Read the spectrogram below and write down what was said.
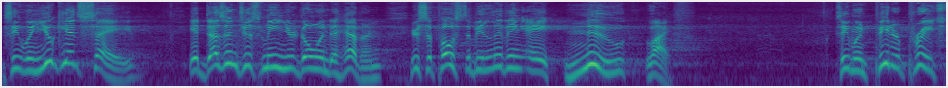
See, when you get saved, it doesn't just mean you're going to heaven, you're supposed to be living a new life. See, when Peter preached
